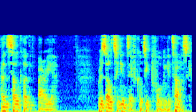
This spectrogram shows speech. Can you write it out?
and some kind of barrier, resulting in difficulty performing a task.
